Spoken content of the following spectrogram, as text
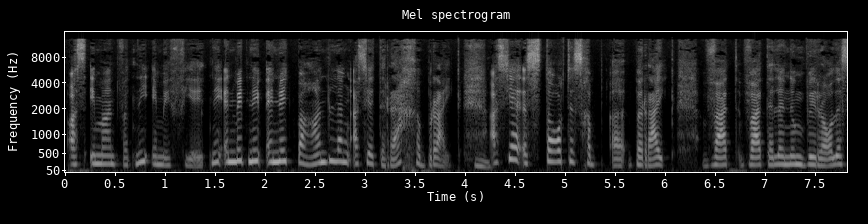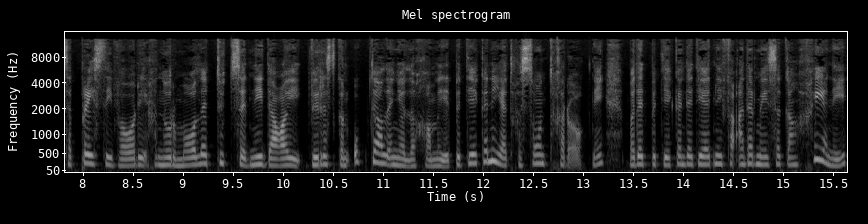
as iemand wat nie HIV het nie en met en met behandeling as jy dit reg gebruik hmm. as jy 'n status ge, uh, bereik wat wat hulle noem virale suppressie waar die normale toetse nie daai virus kan optel in jou liggaam nie dit beteken nie jy het gesond geraak nie maar dit beteken dat jy dit nie vir ander mense kan gee nie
